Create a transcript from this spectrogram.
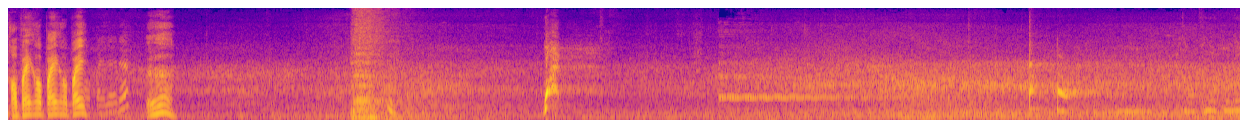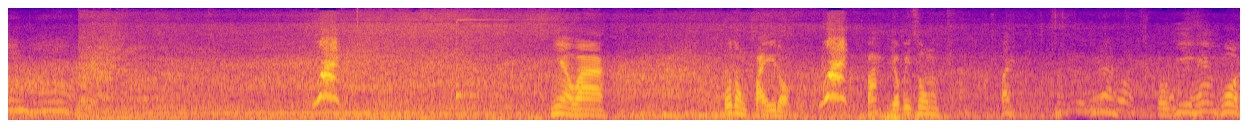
เข้าไปเข้าไปเข้าไปไปเลยเด้อเออ เจ้าที่พี่เล่นค่ะ เนี่ยว่าบ่ต้องไปดอกไปเดี๋ยวไปส่งไปเนี่ยเจ้าที่แห้งโพด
